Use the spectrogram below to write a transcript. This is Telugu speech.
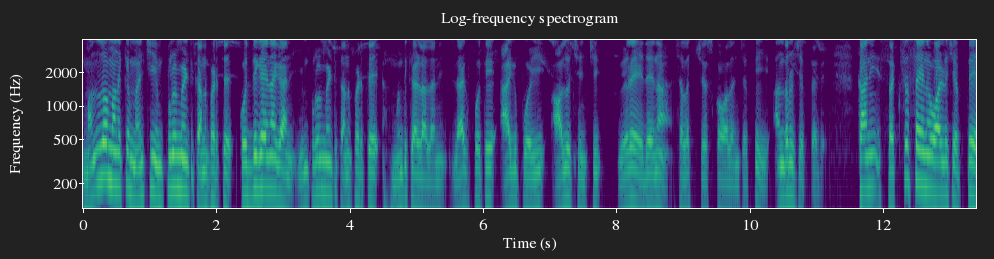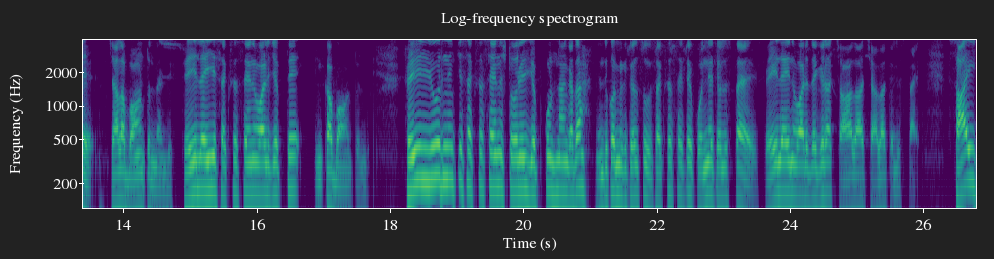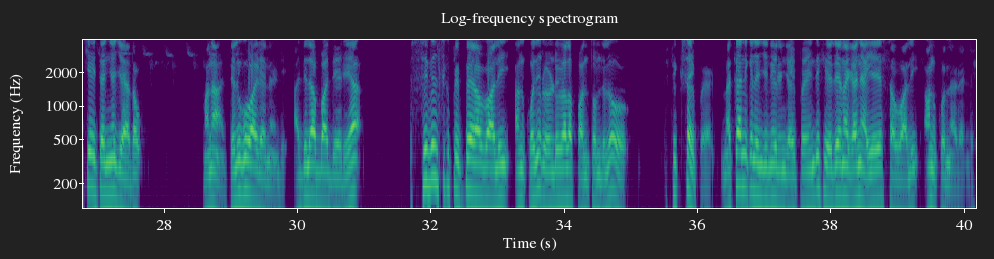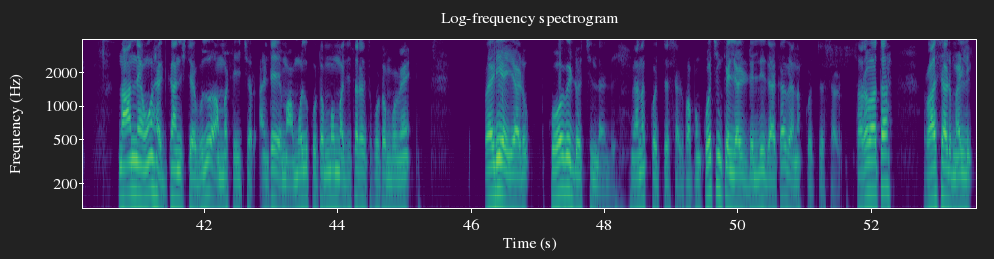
మనలో మనకి మంచి ఇంప్రూవ్మెంట్ కనపడితే కొద్దిగైనా కానీ ఇంప్రూవ్మెంట్ కనపడితే ముందుకెళ్ళాలని లేకపోతే ఆగిపోయి ఆలోచించి వేరే ఏదైనా సెలెక్ట్ చేసుకోవాలని చెప్పి అందరూ చెప్పేది. కానీ సక్సెస్ అయిన వాళ్ళు చెప్తే చాలా బాగుంటుందండి. ఫెయిల్ అయ్యి సక్సెస్ అయిన వాళ్ళు చెప్తే ఇంకా బాగుంటుంది. ఫెయిల్యూర్ నుంచి సక్సెస్ అయిన స్టోరీలు చెప్పుకుంటున్నాం కదా ఎందుకో మీకు తెలుసు సక్సెస్ అయితే కొన్నే తెలుస్తాయి. ఫెయిల్ అయిన వాడి దగ్గర చాలా చాలా తెలుస్తాయి. సాయి చైతన్య జాదవ్ మన తెలుగువాడేనండి ఆదిలాబాద్ ఏరియా సివిల్స్కి ప్రిపేర్ అవ్వాలి అనుకొని రెండు వేల పంతొమ్మిదిలో ఫిక్స్ అయిపోయాడు. మెకానికల్ ఇంజనీరింగ్ అయిపోయింది. ఏదైనా కానీ ఐఏఎస్ అవ్వాలి అనుకున్నాడండి. నాన్నేమో హెడ్ కానిస్టేబుల్ అమ్మ టీచర్ అంటే మామూలు కుటుంబం మధ్యతరగతి కుటుంబమే రెడీ అయ్యాడు. కోవిడ్ వచ్చిందండి. వెనక్కి వచ్చేసాడు. పాపం కోచింగ్కి వెళ్ళాడు. ఢిల్లీ దాకా వెనక్కి వచ్చేసాడు. తర్వాత రాశాడు మళ్ళీ.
